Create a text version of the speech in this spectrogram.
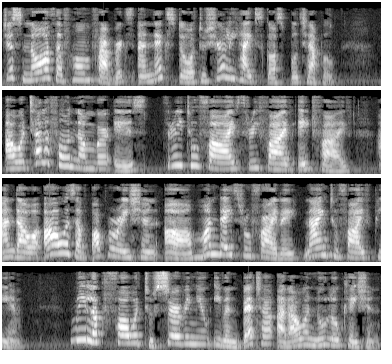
just north of Home Fabrics and next door to Shirley Heights Gospel Chapel. Our telephone number is 325-3585 and our hours of operation are Monday through Friday, 9 to 5 p.m. We look forward to serving you even better at our new location.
